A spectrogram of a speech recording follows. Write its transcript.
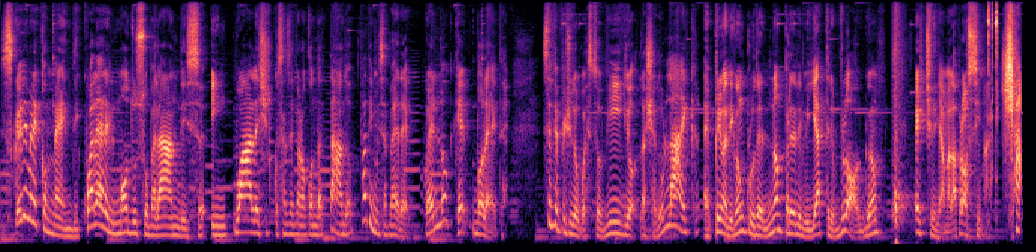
scrivetemi nei commenti qual era il modus operandis, in quale circostanze vi hanno contattato, fatemi sapere quello che volete. Se vi è piaciuto questo video lasciate un like e prima di concludere non perdetevi gli altri vlog e ci vediamo alla prossima, ciao!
